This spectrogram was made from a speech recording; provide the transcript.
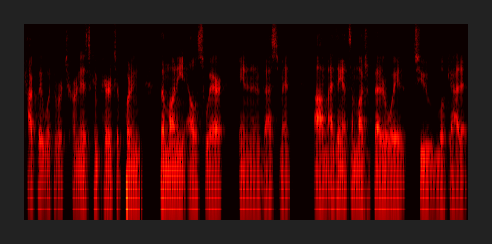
calculate what the return is compared to putting the money elsewhere in an investment. Um, I think that's a much better way to look at it.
